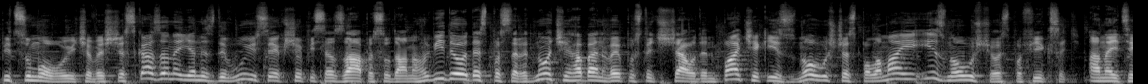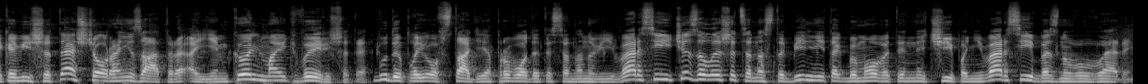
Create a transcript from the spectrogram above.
Підсумовуючи вище сказане, я не здивуюся, якщо після запису даного відео десь посеред ночі Габен випустить ще один патч, який знову щось поламає і знову щось пофіксить. А найцікавіше те, що організатори IEM Köln мають вирішити, буде плей-офф стадія проводитися на новій версії, чи залишиться на стабільній, так би мовити, нечіпаній версії без нововведень.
